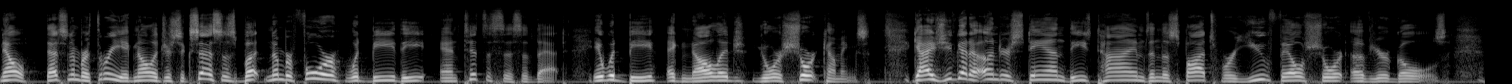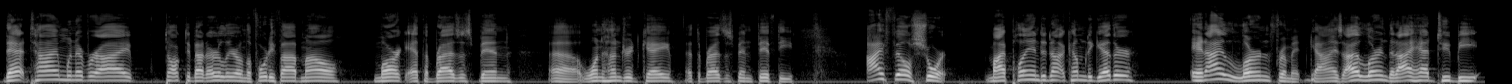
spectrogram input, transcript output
Now, that's number three, acknowledge your successes, but number four would be the antithesis of that. It would be acknowledge your shortcomings. Guys, you've got to understand these times and the spots where you fell short of your goals. That time, whenever I talked about earlier on the 45 mile mark at the Brazos Bend uh, 100K, at the Brazos Bend 50, I fell short. My plan did not come together, and I learned from it, guys. I learned that I had to be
